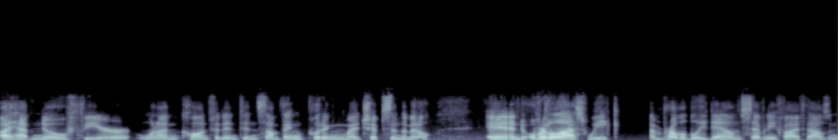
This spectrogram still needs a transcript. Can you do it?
I have no fear when I'm confident in something, putting my chips in the middle. And over the last week, I'm probably down $75,000.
